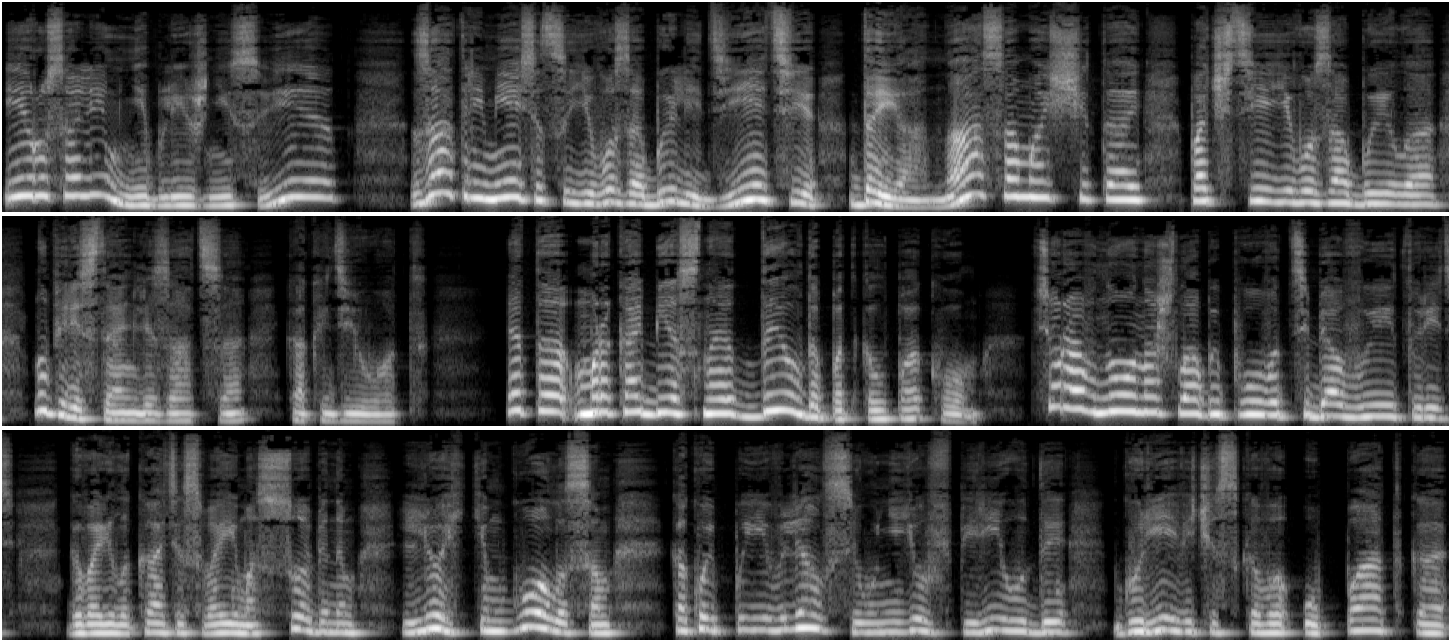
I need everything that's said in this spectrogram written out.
Иерусалим не ближний свет, за три месяца его забыли дети, да и она сама, считай, почти его забыла. Ну, перестань лизаться, как идиот. Это мракобесная дылда под колпаком. Все равно нашла бы повод тебя вытурить, — говорила Катя своим особенным легким голосом, какой появлялся у нее в периоды гуревического упадка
